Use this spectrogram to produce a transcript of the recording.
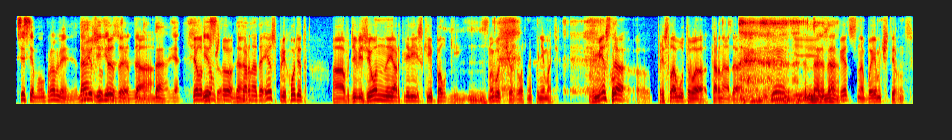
система управления. Да? Ну, ЕСУ ТЗ, да. да, да Дело ЕСУ, в том, что да. Торнадо-С приходит а в дивизионные артиллерийские полки. Мы вот что должны понимать. Вместо э, пресловутого торнадо и, да, соответственно, БМ-14.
